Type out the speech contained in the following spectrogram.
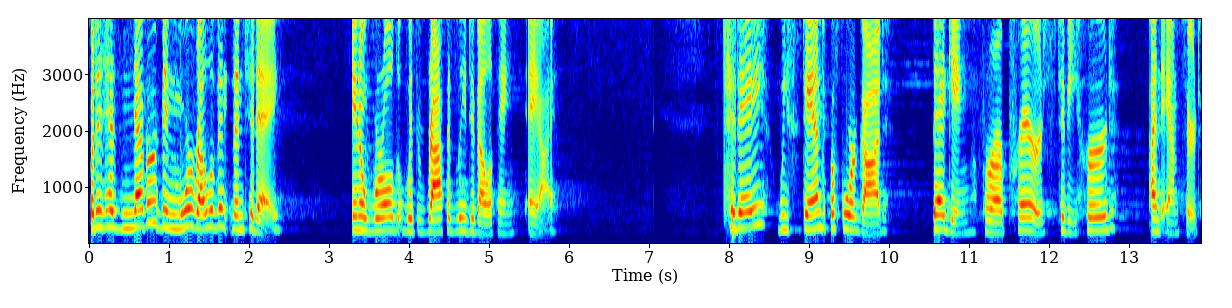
but it has never been more relevant than today in a world with rapidly developing AI. Today, we stand before God begging for our prayers to be heard and answered.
